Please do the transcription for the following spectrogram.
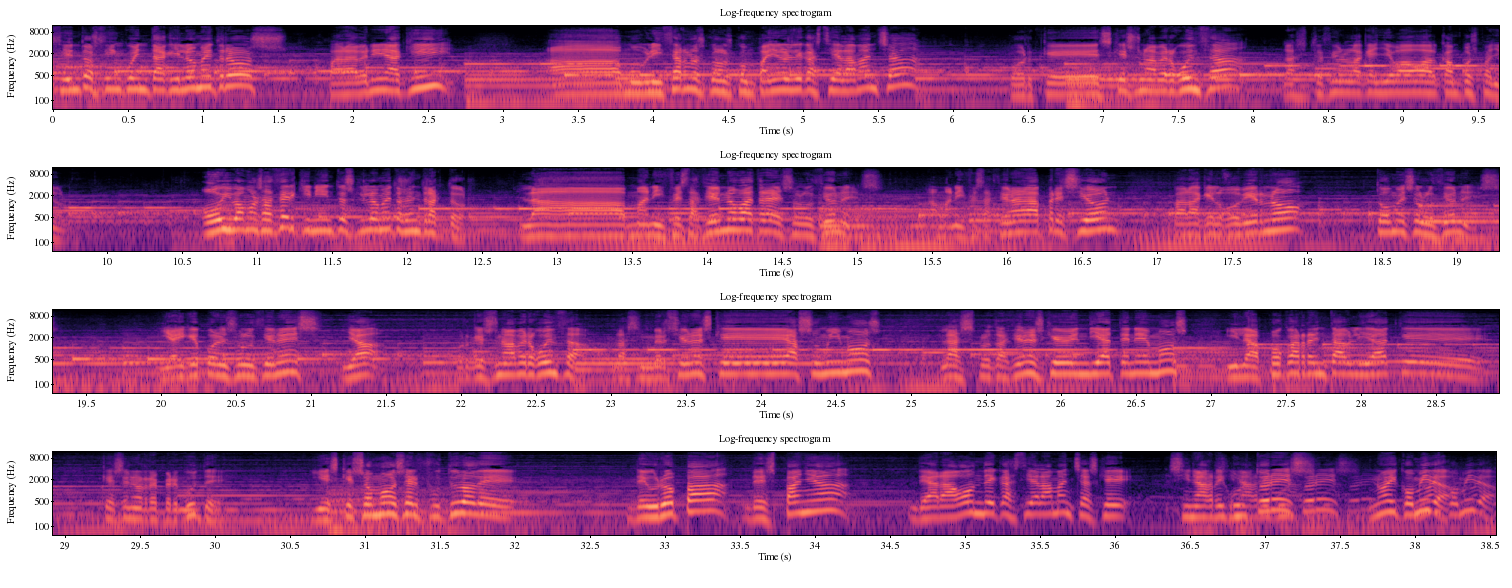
250 kilómetros para venir aquí a movilizarnos con los compañeros de Castilla-La Mancha, porque es que es una vergüenza la situación en la que han llevado al campo español. Hoy vamos a hacer 500 kilómetros en tractor. La manifestación no va a traer soluciones. La manifestación hará presión para que el gobierno tome soluciones. Y hay que poner soluciones ya, porque es una vergüenza las inversiones que asumimos, las explotaciones que hoy en día tenemos y la poca rentabilidad que, que se nos repercute. Y es que somos el futuro de, de Europa, de España, de Aragón, de Castilla-La Mancha. Es que sin agricultores, sin agricultores no hay comida. No hay comida.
